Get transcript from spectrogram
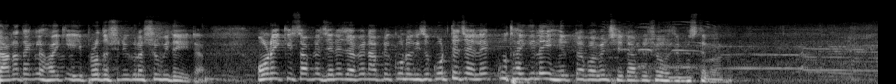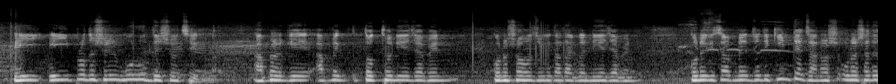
জানা থাকলে হয় কি, এই প্রদর্শনীগুলোর সুবিধা এটা। অনেক কিছু আপনি জেনে যাবেন, আপনি কোনো কিছু করতে চাইলে কোথায় গেলে এই হেল্পটা পাবেন সেটা আপনি সহজে বুঝতে পারবেন। এই এই প্রদর্শনীর মূল উদ্দেশ্য হচ্ছে এগুলো। আপনাকে, আপনি তথ্য নিয়ে যাবেন, কোনো সহযোগিতা থাকলে নিয়ে যাবেন। কোনো কিছু আপনি যদি কিনতে চান ওনার সাথে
